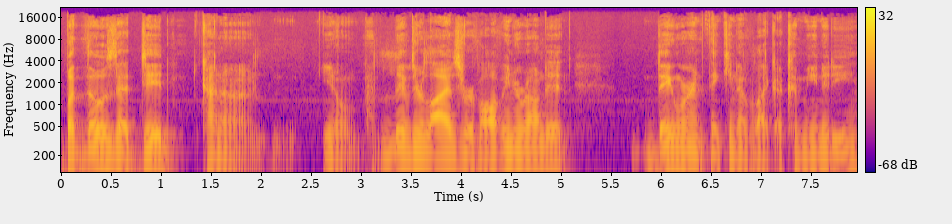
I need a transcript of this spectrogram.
But those that did kind of you know live their lives revolving around it they weren't thinking of like a community.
